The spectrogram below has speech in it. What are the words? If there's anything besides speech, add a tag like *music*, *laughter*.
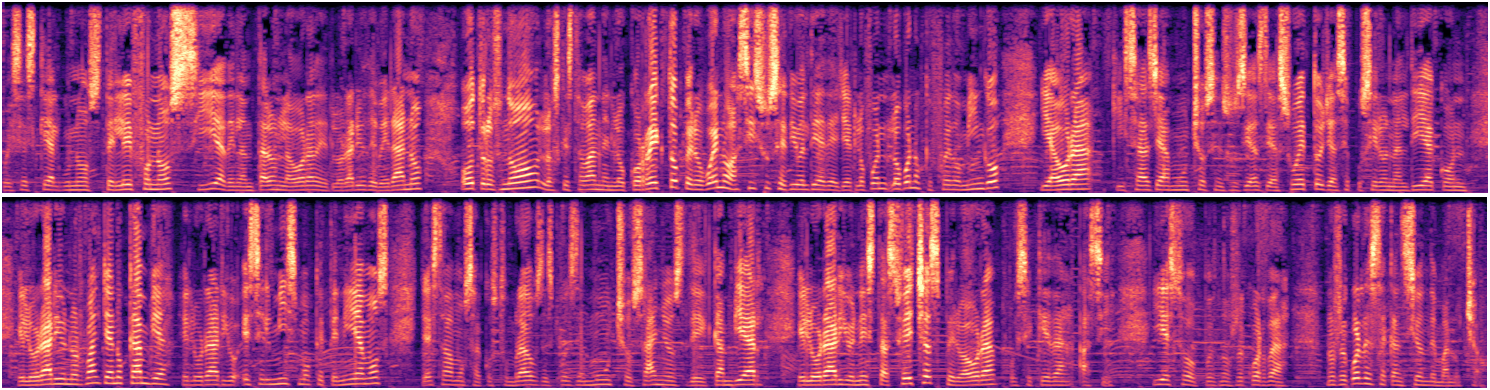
pues es que algunos teléfonos sí adelantaron la hora del horario de verano, otros no, los que estaban en lo correcto, pero bueno, así sucedió el día de ayer. Lo, lo bueno que fue domingo y ahora quizás ya muchos en sus días de asueto ya se pusieron al día con el horario normal, ya no cambia el horario, es el mismo que teníamos, ya estábamos acostumbrados después de muchos años de cambiar el horario en estas fechas, pero ahora pues se queda así. Y eso pues nos recuerda nos recuerda esa canción de Manu Chao.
